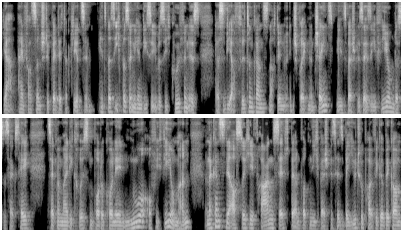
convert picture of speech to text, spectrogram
ja einfach so ein Stück weit etabliert sind. Jetzt, was ich persönlich an dieser Übersicht cool finde, ist, dass du die auch filtern kannst nach den entsprechenden Chains, wie jetzt beispielsweise Ethereum, dass du sagst, hey, zeig mir mal die größten Protokolle nur auf Ethereum an und dann kannst du dir auch solche Fragen selbst selbst beantworten, die ich beispielsweise bei YouTube häufiger bekomme.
